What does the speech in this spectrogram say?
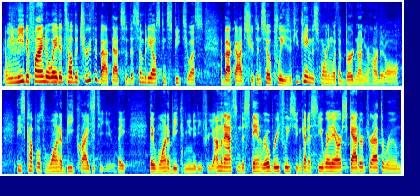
And we need to find a way to tell the truth about that so that somebody else can speak to us about God's truth. And so, please, if you came this morning with a burden on your heart at all, these couples want to be Christ to you. They, they want to be community for you. I'm going to ask them to stand real briefly so you can kind of see where they are scattered throughout the room.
